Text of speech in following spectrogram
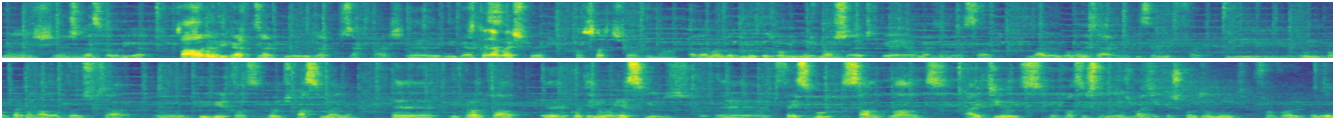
Mas Neste eh, caso, obrigado. Pá, olha, diga-te, já que, já, que- já que vais. eh, diga-te. se calhar vai chover, com sorte chove não. Olha, manda-me muitas bombinhas de cheiros, que é o mais engraçado. Nada de balões de água, que isso é muito feio. E um bom carnaval a todos, pessoal. Eh, Divirtam-se, vamos para a semana. Eh, e pronto, pessoal. Eh, continuem a seguir-nos. eh, Facebook, SoundCloud, iTunes. As vossas estrelinhas mágicas contam muito. Por favor, continuem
